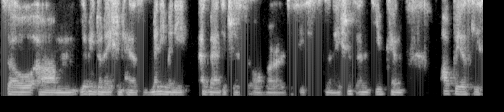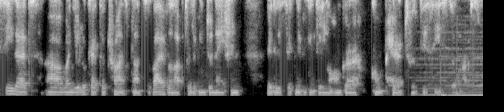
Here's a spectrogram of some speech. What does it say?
So, um, living donation has many, many advantages over deceased donations, and you can obviously see that uh, when you look at the transplant survival after living donation, it is significantly longer compared to deceased donors.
